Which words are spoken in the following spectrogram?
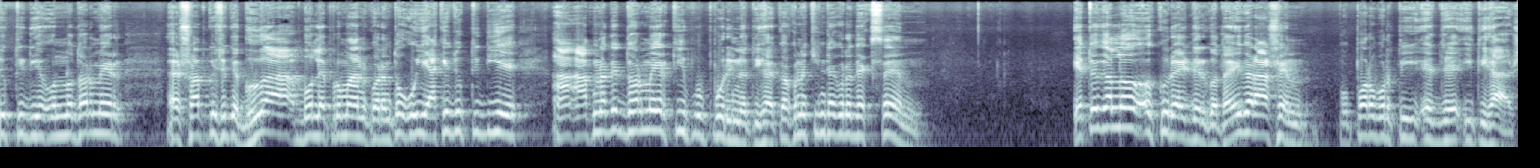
যুক্তি দিয়ে অন্য ধর্মের সব কিছুকে ভুয়া বলে প্রমাণ করেন, তো ওই একই যুক্তি দিয়ে আপনাদের ধর্মের কী পরিণতি হয়? কখনো চিন্তা করে দেখছেন? এ তো গেল কুরাইদের কথা। এইবার আসেন পরবর্তী যে ইতিহাস।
